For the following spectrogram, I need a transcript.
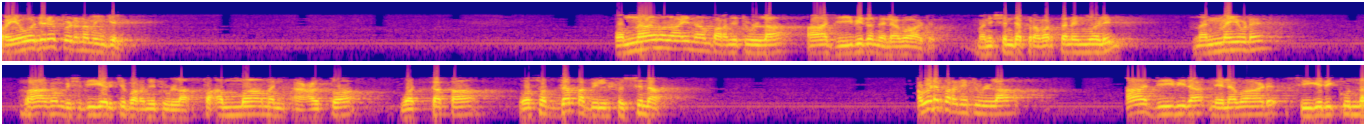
പ്രയോജനപ്പെടണമെങ്കിൽ ഒന്നാമതായി നാം പറഞ്ഞിട്ടുള്ള ആ ജീവിത നിലപാട് മനുഷ്യന്റെ പ്രവർത്തനങ്ങളിൽ നന്മയുടെ ഭാഗം വിശദീകരിച്ച് പറഞ്ഞിട്ടുള്ള അമ്മാമൻ അവിടെ പറഞ്ഞിട്ടുള്ള ആ ജീവിത നിലപാട് സ്വീകരിക്കുന്ന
